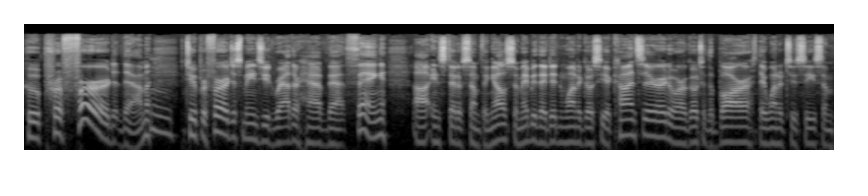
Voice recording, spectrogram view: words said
who preferred them. Mm. To prefer just means you'd rather have that thing uh, instead of something else. So maybe they didn't want to go see a concert or go to the bar. They wanted to see some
